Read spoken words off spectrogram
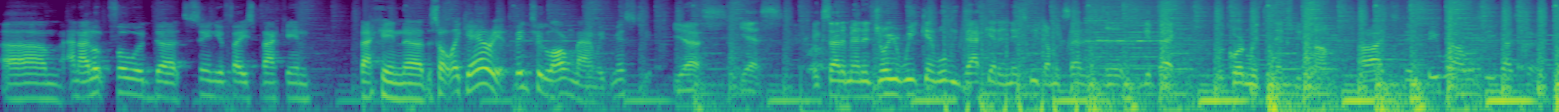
Um, and I look forward uh, to seeing your face back in back in uh, the Salt Lake area. It's been too long, man. We've missed you. Yes, yes. Excited, man. Enjoy your weekend. We'll be back at it next week. I'm excited to, to get back recording with you next week, Tom. All right, Steve. Be well. We'll see you guys soon.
